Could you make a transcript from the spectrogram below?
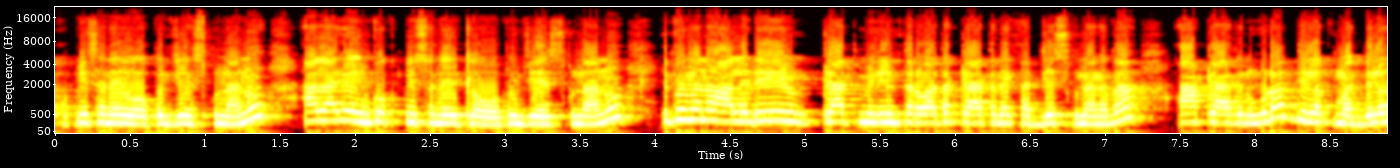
ఒక పీస్ అనేది ఓపెన్ చేసుకున్నాను. అలాగే ఇంకొక పీస్ అనేది ఇట్లా ఓపెన్ చేసుకున్నాను. ఇప్పుడు మనం ఆల్రెడీ క్లాత్ మిగిలిన తర్వాత క్లాత్ అనేది కట్ చేసుకున్నాం కదా ఆ క్లాత్ను కూడా దీనికి మధ్యలో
